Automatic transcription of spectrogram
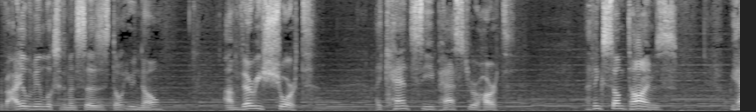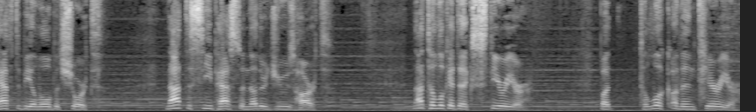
Rav Aryeh Levine looks at him and says, Don't you know? I'm very short. I can't see past your heart. I think sometimes we have to be a little bit short. Not to see past another Jew's heart. Not to look at the exterior, but to look on the interior.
